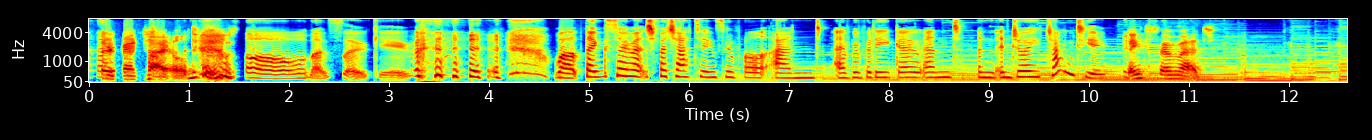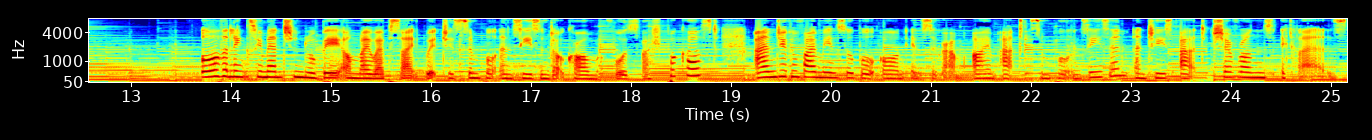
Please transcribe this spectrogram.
their grandchild. oh, that's so cute. well, thanks so much for chatting, Supal, and everybody go and, and enjoy chatting to you. Thanks so much. All the links we mentioned will be on my website, which is simpleandseason.com forward slash podcast. And you can find me and Supal on Instagram. I'm at Simple and Season, and she's at Chevrons Eclairs.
